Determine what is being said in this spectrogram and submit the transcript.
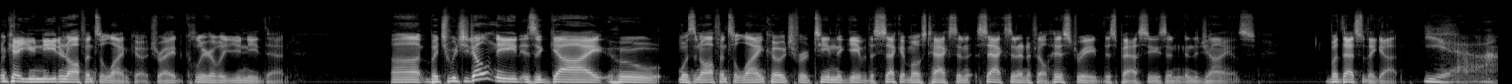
Okay, you need an offensive line coach, right? Clearly, you need that. Uh, but what you don't need is a guy who was an offensive line coach for a team that gave the second most hacks in, sacks in NFL history this past season in the Giants. But that's what they got. Yeah.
